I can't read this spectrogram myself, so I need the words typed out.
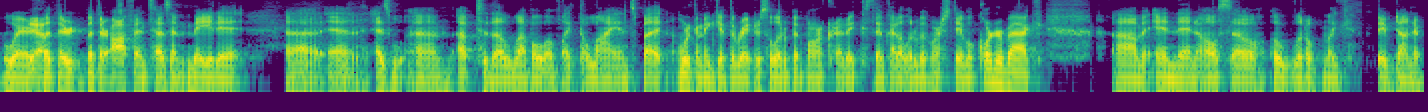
where yeah. but their but their offense hasn't made it uh, as um, up to the level of like the Lions. But we're going to give the Raiders a little bit more credit because they've got a little bit more stable quarterback, um, and then also a little like they've done it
